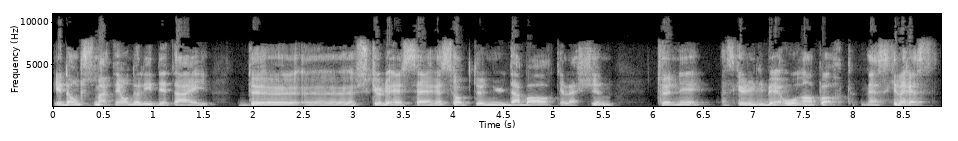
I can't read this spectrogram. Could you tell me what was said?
Et donc, ce matin, on a les détails de euh, ce que le SCRS a obtenu. D'abord, que la Chine tenait à ce que les libéraux remportent, mais à ce qu'ils restent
